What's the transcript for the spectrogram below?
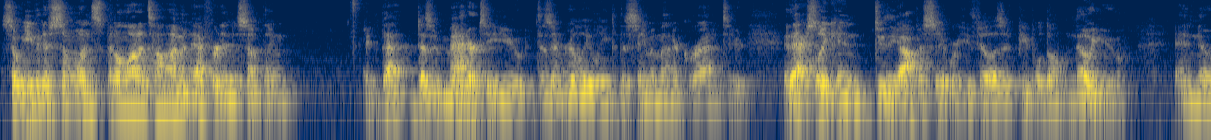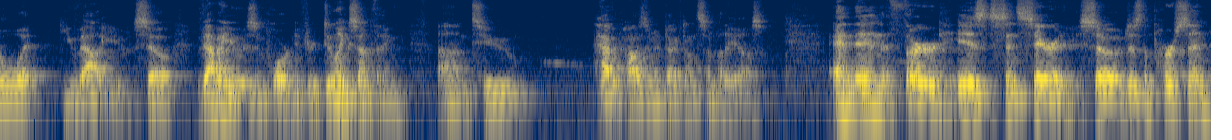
So even if someone spent a lot of time and effort into something, if that doesn't matter to you, it doesn't really lead to the same amount of gratitude. It actually can do the opposite where you feel as if people don't know you and know what you value. So value is important if you're doing something um, to have a positive impact on somebody else. And then third is sincerity. So does the person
